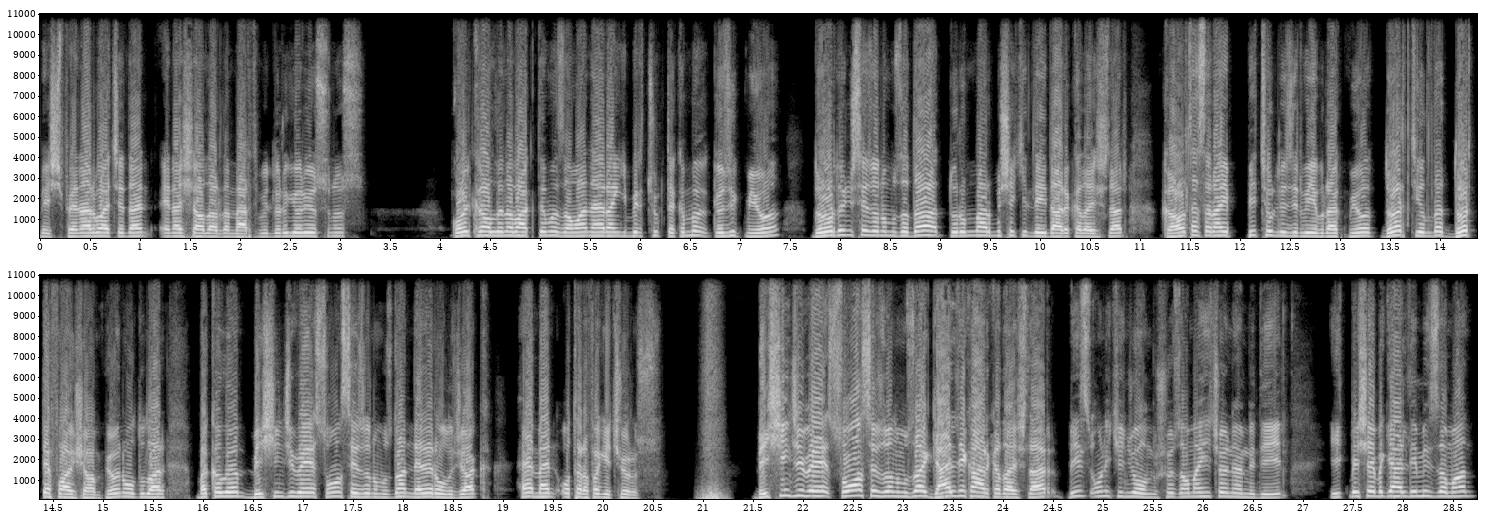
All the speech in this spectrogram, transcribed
5 Fenerbahçe'den en aşağılarda Mert Müldür'ü görüyorsunuz. Gol krallığına baktığımız zaman herhangi bir Türk takımı gözükmüyor. Dördüncü sezonumuzda da durumlar bu şekildeydi arkadaşlar. Galatasaray bir türlü zirveyi bırakmıyor. 4 yılda 4 defa şampiyon oldular. Bakalım 5. ve son sezonumuzda neler olacak? Hemen o tarafa geçiyoruz. 5. ve son sezonumuza geldik arkadaşlar. Biz 12. olmuşuz ama hiç önemli değil. İlk 5'e geldiğimiz zaman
